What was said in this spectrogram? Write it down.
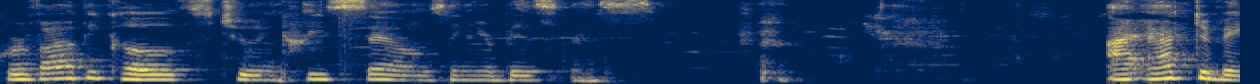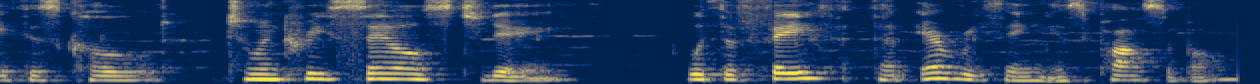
Grabovoi codes to increase sales in your business. I activate this code to increase sales today with the faith that everything is possible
